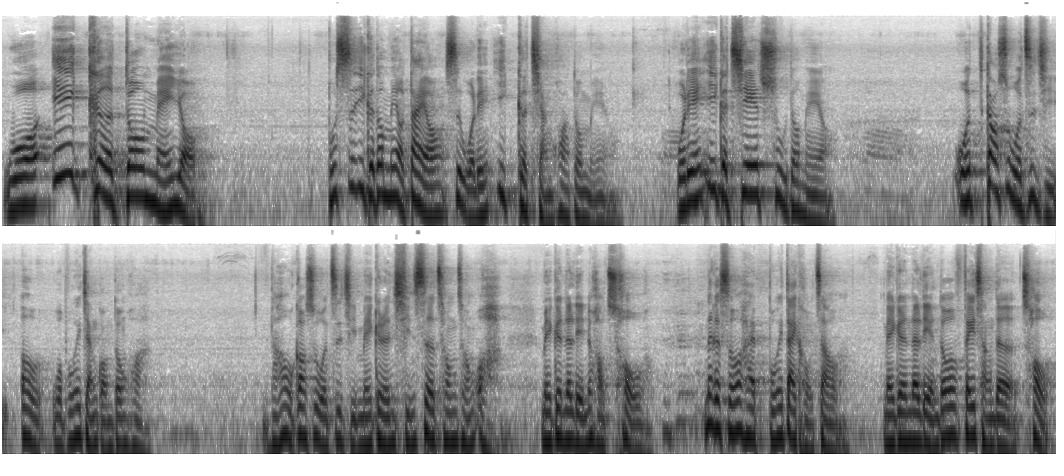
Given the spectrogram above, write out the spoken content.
我一个都没有，不是一个都没有带哦，是我连一个讲话都没有，我连一个接触都没有。我告诉我自己，哦，我不会讲广东话。然后我告诉我自己，每个人行色匆匆，哇，每个人的脸都好臭哦。那个时候还不会戴口罩，每个人的脸都非常的臭。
